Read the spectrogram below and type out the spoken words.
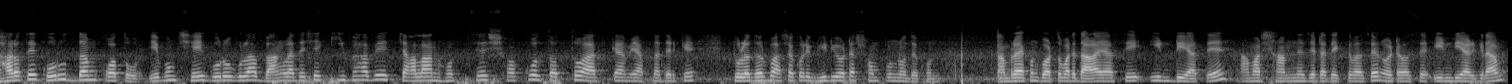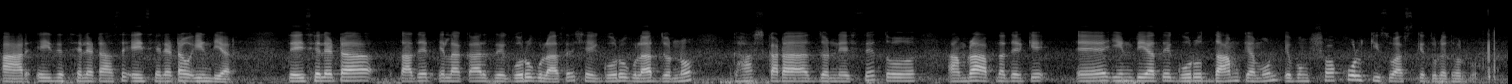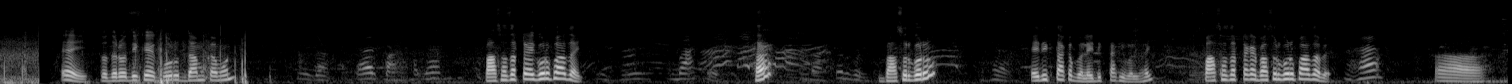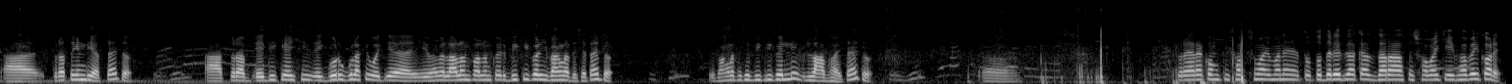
ভারতে গরুর দাম কত এবং সেই গরুগুলা বাংলাদেশে কীভাবে চালান হচ্ছে সকল তথ্য আজকে আমি আপনাদেরকে তুলে ধরবো। আশা করি ভিডিওটা সম্পূর্ণ দেখুন। আমরা এখন বর্তমানে দাঁড়ায় আছি ইন্ডিয়াতে। আমার সামনে যেটা দেখতে পাচ্ছেন, ওইটা হচ্ছে ইন্ডিয়ার গ্রাম আর এই যে ছেলেটা আছে, এই ছেলেটাও ইন্ডিয়ার। তো এই ছেলেটা তাদের এলাকার যে গরুগুলো আছে, সেই গরুগুলার জন্য ঘাস কাটার জন্য এসছে। তো আমরা আপনাদেরকে ইন্ডিয়াতে গরুর দাম কেমন এবং সকল কিছু আজকে তুলে ধরবো। এই, তোদের ওদিকে গরুর দাম কেমন? পাঁচ হাজার টাকায় গরু পাওয়া যায়? হ্যাঁ? বাছুর গরু? এইদিক তাকে বল এইদিক তাকে বলে ভাই। পাঁচ হাজার টাকায় বাছুর গরু পাওয়া যাবে? আর তোরা তো ইন্ডিয়ার, তাই তো? আর তোরা এদিকে এই গরুগুলাকে ওই এইভাবে লালন পালন করে বিক্রি করিস বাংলাদেশে, তাই তো? বাংলাদেশে বিক্রি করলে লাভ হয়, তাই তো? তোরা এরকম কি সবসময় মানে তো তোদের এলাকার যারা আছে সবাইকে এইভাবেই করে?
